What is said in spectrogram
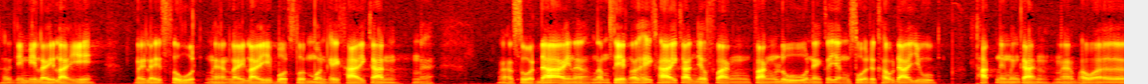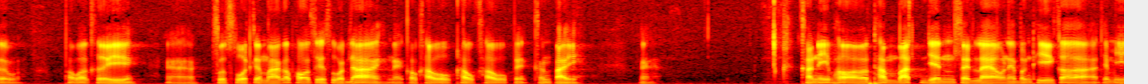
เขาจะมีหลาย ๆ หลาย ๆ สูตรนะหลาย ๆ บทสวดมนต์คล้าย ๆ กันนะสวดได้นะน้ำเสียงก็คล้าย ๆ กันจะฟังฟังรู้เนี่ยก็ยังสวดเข้าได้อยู่พักหนึ่งเหมือนกันนะเพราะว่าเพราะว่าเคยสวดสวดกันมาก็พอเสียสวดได้นะเขาเขาเขาเขาไปกันไปนะ คราวนี้พอทำวัดเย็นเสร็จแล้วเนี่ยบางทีก็จะมี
